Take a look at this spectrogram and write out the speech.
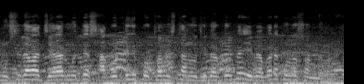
মুর্শিদাবাদ জেলার মধ্যে সাগর থেকে প্রথম স্থান অধিকার করবে, এই ব্যাপারে কোনো সন্দেহ নেই।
